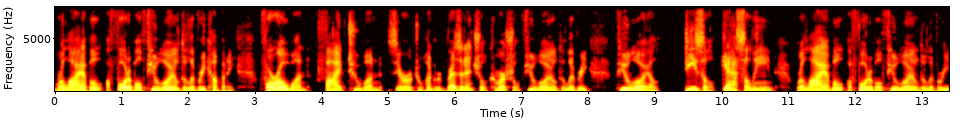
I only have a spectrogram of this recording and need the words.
reliable, affordable fuel oil delivery company. 401 521 0200. Residential, commercial fuel oil delivery, fuel oil, diesel, gasoline, reliable, affordable fuel oil delivery.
